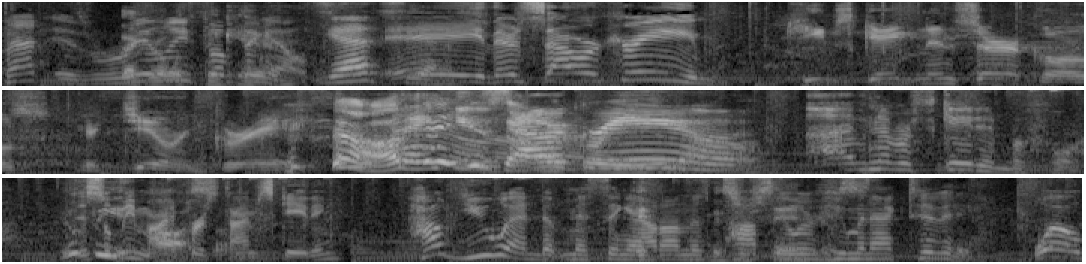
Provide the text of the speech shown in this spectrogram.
That is really with something hair. else. Yes, Hey, yes. there's sour cream. Keep skating in circles. You're doing great. Aw, Thank you, sour cream. I've never skated before. This will be be my awesome. first time skating. How'd you end up missing out on this Mr. popular Sanders. human activity? Well,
